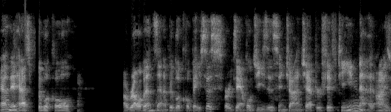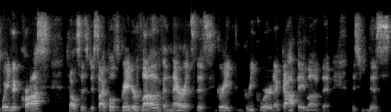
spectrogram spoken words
and it has biblical uh, relevance and a biblical basis. For example, Jesus in John chapter 15, uh, on his way to the cross, tells his disciples greater love, and there it's this great Greek word agape love, that this this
